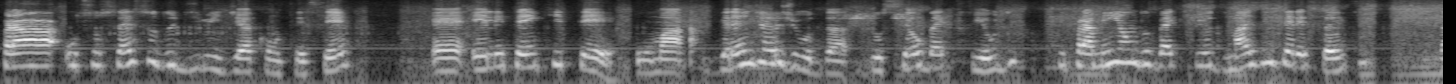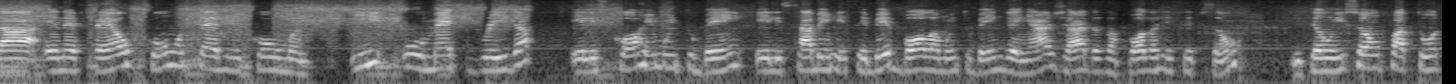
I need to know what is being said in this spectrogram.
para o sucesso do Jimmy G acontecer, é, ele tem que ter uma grande ajuda do seu backfield, que para mim é um dos backfields mais interessantes da NFL, com o Kevin Coleman e o Matt Breida. Eles correm muito bem, eles sabem receber bola muito bem, ganhar jardas após a recepção. Então isso é um fator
